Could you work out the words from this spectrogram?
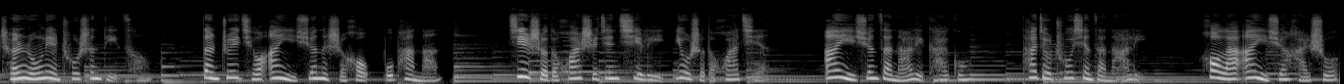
陈荣炼出身底层，但追求安以轩的时候不怕难。既舍得花时间气力，又舍得花钱。安以轩在哪里开工，他就出现在哪里。后来安以轩还说，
